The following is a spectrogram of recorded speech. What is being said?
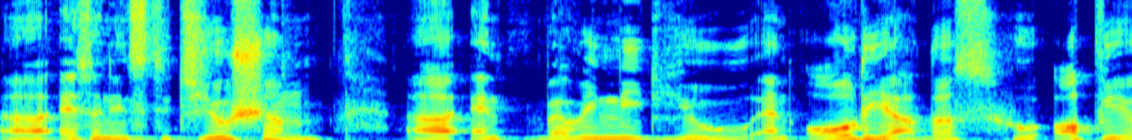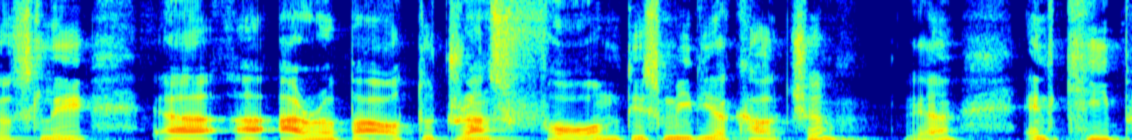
uh, as an institution. Uh, and where we need you and all the others who obviously uh, are about to transform this media culture yeah, and keep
